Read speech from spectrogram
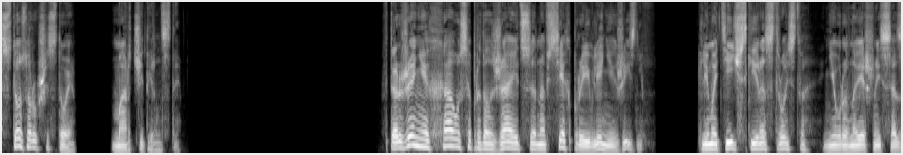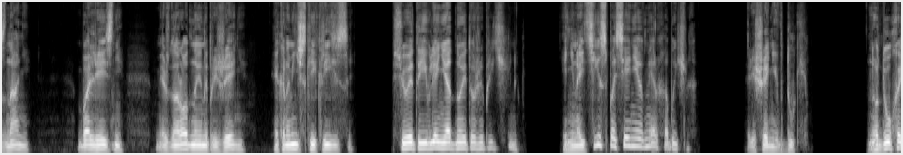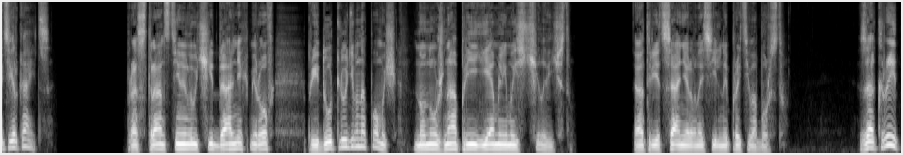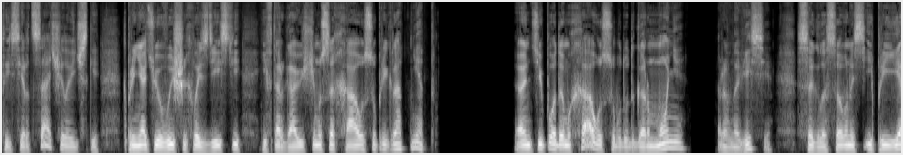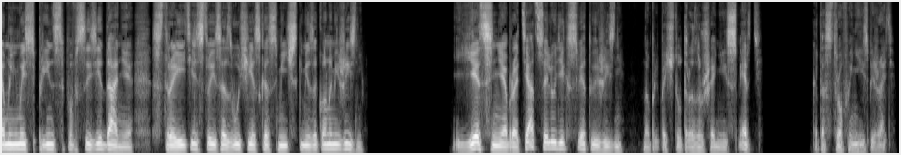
146. Март 14. Вторжение хаоса продолжается на всех проявлениях жизни. Климатические расстройства, неуравновешенность сознаний, болезни, международные напряжения, экономические кризисы — все это явление одной и той же причины. И не найти спасения в мерах обычных. Решение в духе. Но дух отвергается. Пространственные лучи дальних миров придут людям на помощь, но нужна приемлемость человечеству. Отрицание равносильно противоборству. Закрыты сердца человеческие к принятию высших воздействий и вторгающемуся хаосу преград нет. Антиподом хаосу будут гармония, равновесие, согласованность и приемлемость принципов созидания, строительства и созвучия с космическими законами жизни. Если не обратятся люди к свету и жизни, но предпочтут разрушение и смерть, катастрофы не избежать.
